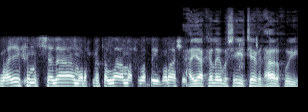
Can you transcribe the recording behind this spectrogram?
وعليكم السلام ورحمة الله. مرحبا أخوي أبو راشد. حياك الله يا أبو سعيد. كيف الحال أخوي؟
